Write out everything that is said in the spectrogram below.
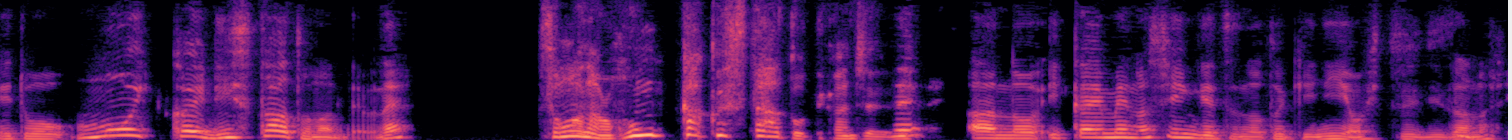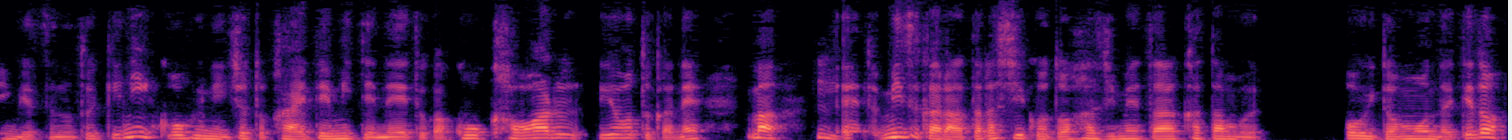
えっと、もう一回リスタートなんだよね。そうなの。本格スタートって感じだよね。ね、あの、1回目の新月の時に、お羊座の新月の時に、こういうふうにちょっと変えてみてねとか、こう変わるよとかね。まあ、えっと、自ら新しいことを始めた方も多いと思うんだけど、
